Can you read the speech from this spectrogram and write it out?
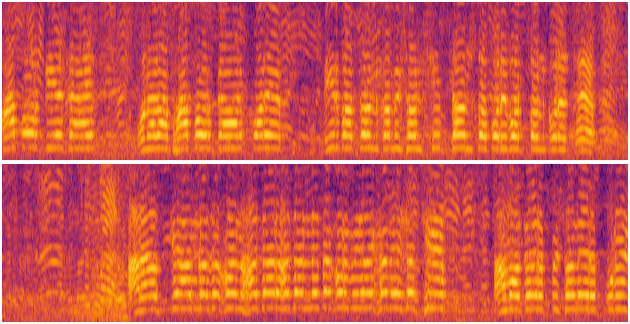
ফাপড় দিয়ে যায়। ওনারা ফাপড় দেওয়ার পরে নির্বাচন কমিশন সিদ্ধান্ত পরিবর্তন করেছে। আর আজকে আমরা যখন হাজার হাজার নেতা কর্মীরা এখানে এসেছি, আমাদের পিছনের পুলিশ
